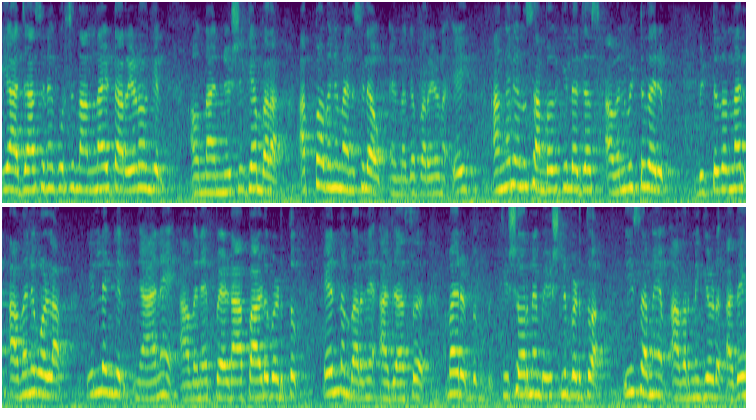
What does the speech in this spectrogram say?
ഈ അജാസിനെ കുറിച്ച് നന്നായിട്ട് അറിയണമെങ്കിൽ ഒന്ന് അന്വേഷിക്കാൻ പറ. അപ്പം അവന് മനസ്സിലാവും എന്നൊക്കെ പറയണം. ഏയ് അങ്ങനെയൊന്നും സംഭവിക്കില്ല അജാസ്. അവൻ വിട്ടുതരും. വിട്ടു തന്നാൽ അവന് കൊള്ളാം. ഇല്ലെങ്കിൽ ഞാനേ അവനെ പെടാപ്പാടുപെടുത്തും എന്നും പറഞ്ഞ് അജാസ് കിഷോറിനെ ഭീഷണിപ്പെടുത്തുക ഈ സമയം അവർണികയോട് അതെ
